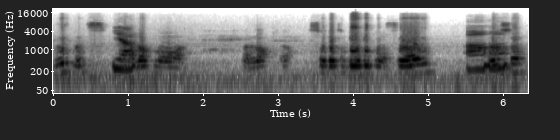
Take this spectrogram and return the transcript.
movements. Yeah. A lot more, a lot. Uh, so there can be a bit more flow uh huh. also.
